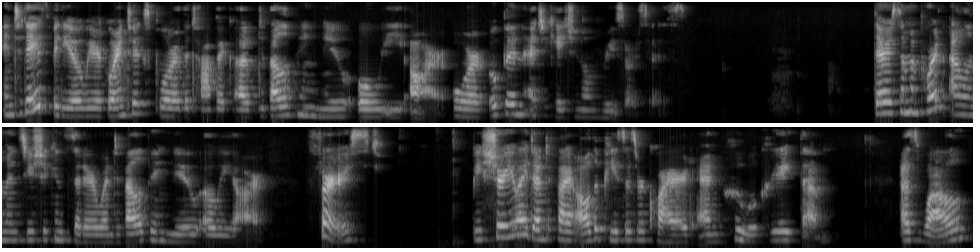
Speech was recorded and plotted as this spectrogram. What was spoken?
In today's video, we are going to explore the topic of developing new OER, or Open Educational Resources. There are some important elements you should consider when developing new OER. First, be sure you identify all the pieces required and who will create them. As well,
